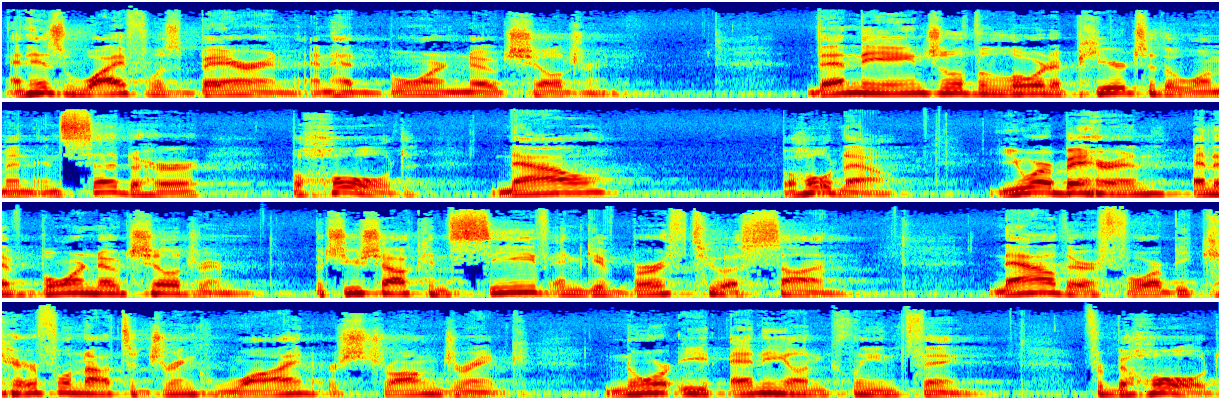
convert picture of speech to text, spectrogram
and his wife was barren and had borne no children. Then the angel of the Lord appeared to the woman and said to her, Behold, now, behold now, you are barren and have borne no children but you shall conceive and give birth to a son. Now, therefore, be careful not to drink wine or strong drink, nor eat any unclean thing. For behold,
